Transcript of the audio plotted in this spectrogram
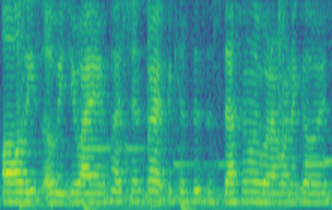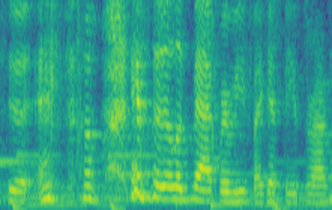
all these OBGYN questions right because this is definitely what I want to go into. And so it's going to look bad for me if I get these wrong.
